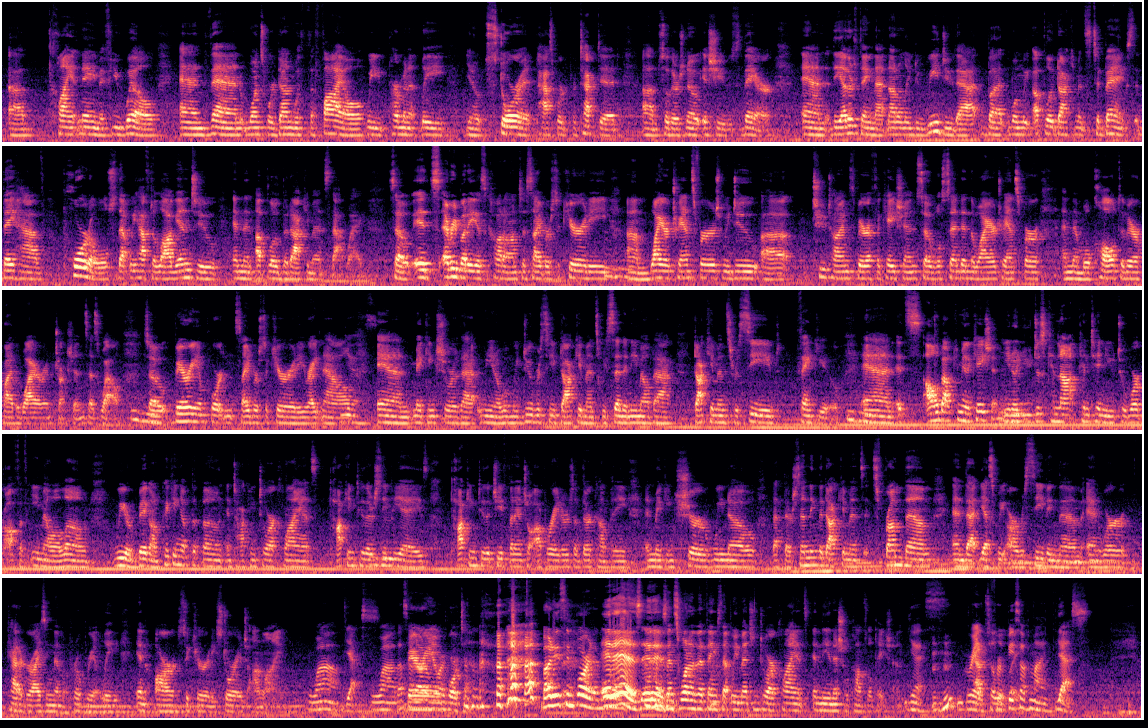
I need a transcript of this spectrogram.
uh, client name, if you will, and then once we're done with the file, we permanently, you know, store it password protected, um, so there's no issues there. And the other thing that not only do we do that, but when we upload documents to banks, they have portals that we have to log into and then upload the documents that way. So it's everybody is caught on to cybersecurity, um, wire transfers. We do uh, two times verification, so we'll send in the wire transfer and then we'll call to verify the wire instructions as well. So very important cybersecurity right now, Yes. and making sure that you know when we do receive documents, we send an email back. Documents received. Thank you. Mm-hmm. And it's all about communication. You know, mm-hmm. you just cannot continue to work off of email alone. We are big on picking up the phone and talking to our clients, talking to their mm-hmm. CPAs, talking to the chief financial operators of their company, and making sure we know that they're sending the documents, it's from them, and that yes, we are receiving them and we're categorizing them appropriately in our security storage online. Wow. Yes. Wow, that's very a lot of important. but it's important. It is. It is. And it's one of the things that we mention to our clients in the initial consultation. Yes. Mm-hmm. Great. For Absolutely. peace of mind. Yes.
